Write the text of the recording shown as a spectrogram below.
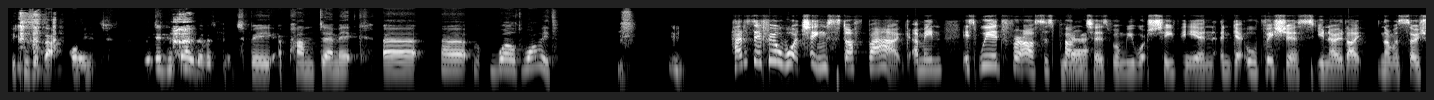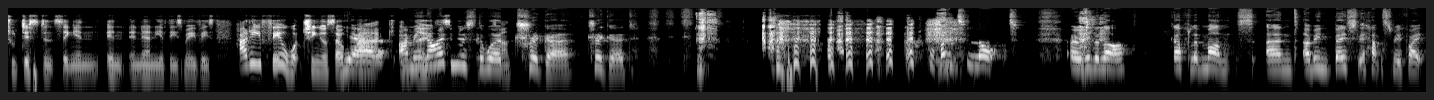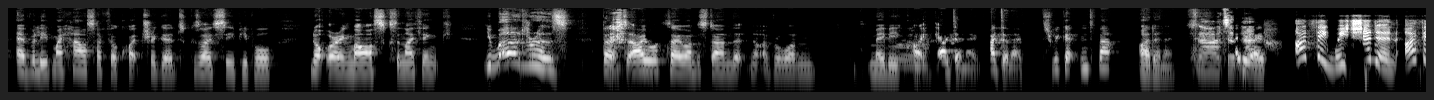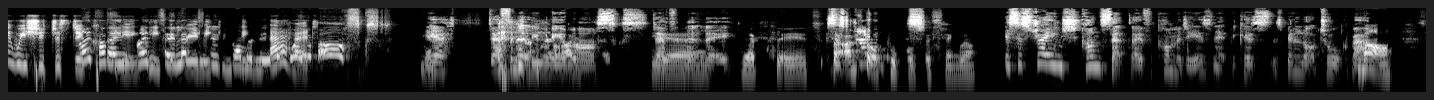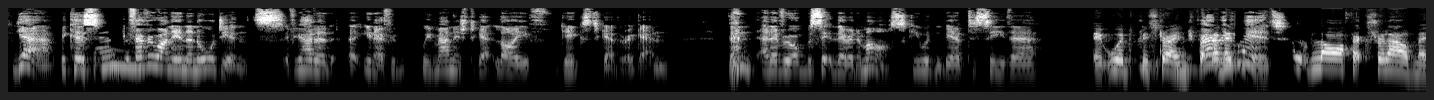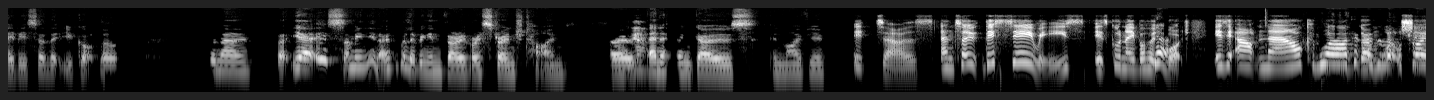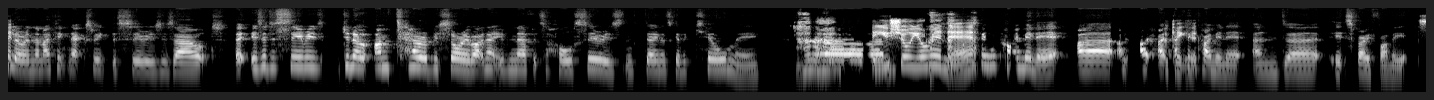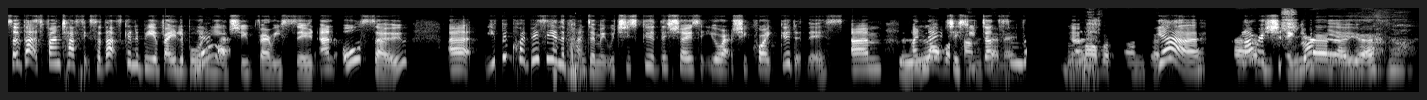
because at that point we didn't know there was going to be a pandemic uh, uh, worldwide. How does it feel watching stuff back? I mean, it's weird for us as Yeah. punters when we watch TV and, and get all vicious, you know, like no one's social distancing in, in, in any of these movies. How do you feel watching yourself yeah, back? I mean, I've used the word trigger, triggered quite a lot over the last couple of months. And I mean, basically, it happens to me if I ever leave my house, I feel quite triggered because I see people not wearing masks and I think, you murderers. But I also understand that not everyone maybe hmm. quite, I don't know. I don't know. Should we get into that? I don't know. No, I don't know. I think we shouldn't. I think we should just do I'd comedy say, and I'd keep say it let's really do comedy. but wear airhead. masks. Yes, definitely wear your masks. Definitely. Yeah, please. It's But I'm sure strange- people listening will. It's a strange concept though for comedy, isn't it? Because there's been a lot of talk about. Yeah, because Mm. if everyone in an audience, if you had a, a you know, if we, we managed to get live gigs together again, then and everyone was sitting there in a mask, you wouldn't be able to see their. It would be strange, but Very then they weird. sort of laugh extra loud, maybe, so that you got the. I don't know, but yeah, it's. I mean, you know, we're living in very, very strange times, so Yeah. anything goes, in my view. It does. And so this series, it's called Neighborhood Yeah. Watch. Is it out now? Can Well, I think there's a little watch it? trailer, and then I think next week the series is out. Uh, Is it a series? Do you know? I'm terribly sorry, but I don't even know if it's a whole series, and Dana's going to kill me. Are Um, you sure you're in it? I think I'm in it. Uh, I, I, I think good. I'm in it, and uh, it's very funny. So that's fantastic. So that's going to be available on YouTube very soon. And also, uh, you've been quite busy in the pandemic, which is good. This shows that you're actually quite good at this. Um, I noticed you've done some. Love a pandemic. Yeah, Um, flourishing, yeah, yeah. No,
